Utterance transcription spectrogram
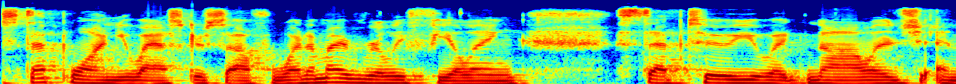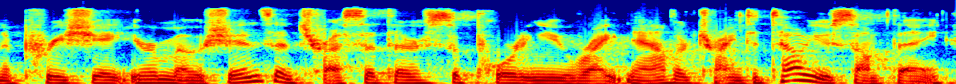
Step one, you ask yourself, what am I really feeling? Step two, you acknowledge and appreciate your emotions and trust that they're supporting you right now. They're trying to tell you something.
